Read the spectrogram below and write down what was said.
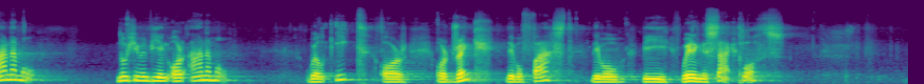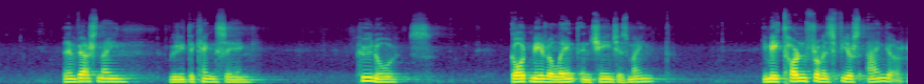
animal, no human being or animal will eat or, or drink. They will fast. They will be wearing the sackcloths. And in verse 9, we read the king saying, who knows? God may relent and change his mind. He may turn from his fierce anger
